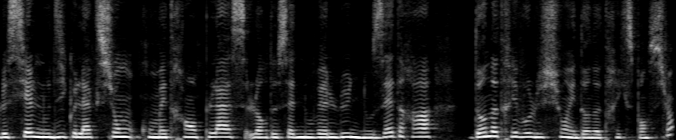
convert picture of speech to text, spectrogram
Le ciel nous dit que l'action qu'on mettra en place lors de cette nouvelle lune nous aidera dans notre évolution et dans notre expansion.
